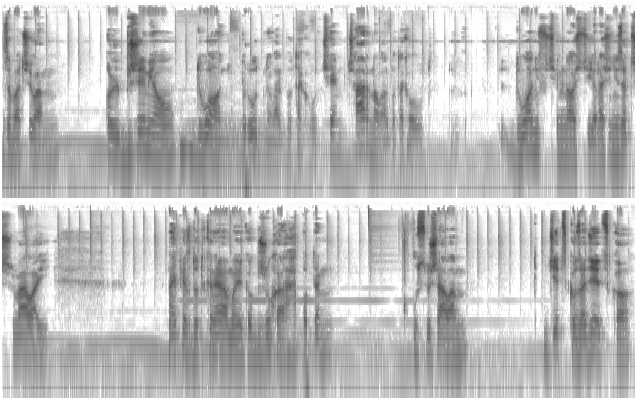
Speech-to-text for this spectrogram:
zobaczyłam olbrzymią dłoń, brudną, albo taką ciem czarną, albo taką dłoń w ciemności. Ona się nie zatrzymała i Najpierw dotknęła mojego brzucha, a potem usłyszałam dziecko za dziecko.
